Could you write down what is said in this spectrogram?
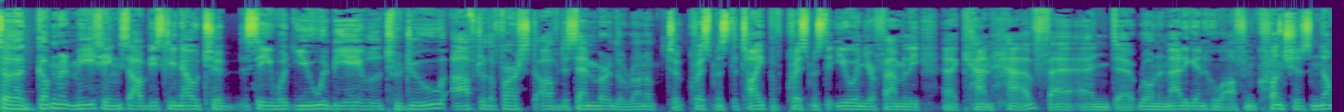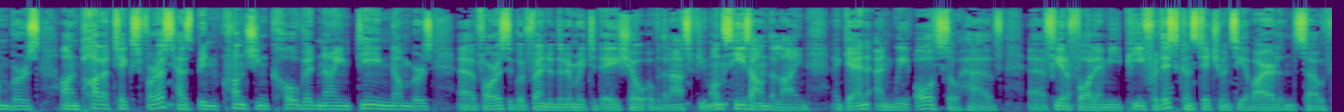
So the government meetings obviously now to see what you will be able to do after the 1st of December and the run up to Christmas, the type of Christmas that you and your family uh, can have. Uh, and uh, Ronan Madigan, who often crunches numbers on politics for us, has been crunching COVID 19 numbers uh, for us, a good friend of the Limerick Today show over the last few months. He's on the line again. And we also have uh, Fianna Fáil MEP for this constituency of Ireland South,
